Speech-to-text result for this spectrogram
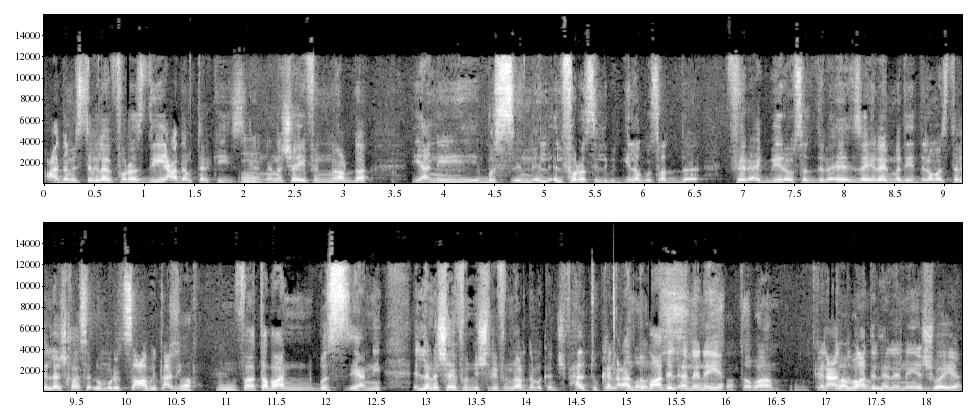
عدم استغلال الفرص دي عدم تركيز. يعني أنا شايف النهارده يعني بص الفرص اللي بتجيلك قصاد فرقة كبيرة قصاد زي ريال مدريد دي لو ما استغلهاش خلاص الأمور اتصعبت عليك صح. فطبعا بص يعني اللي أنا شايفه إن شريف النهارده ما كانش في حالته كان عنده خالص. بعض الأنانية طبعا كان عنده طبعاً. بعض الأنانية شوية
